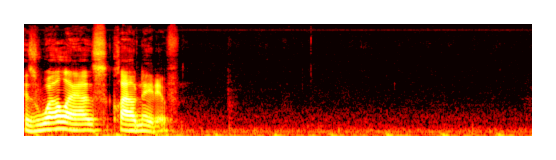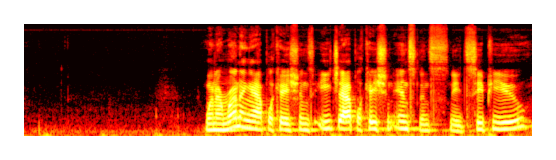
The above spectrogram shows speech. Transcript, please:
as well as cloud native. When I'm running applications, each application instance needs CPU,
